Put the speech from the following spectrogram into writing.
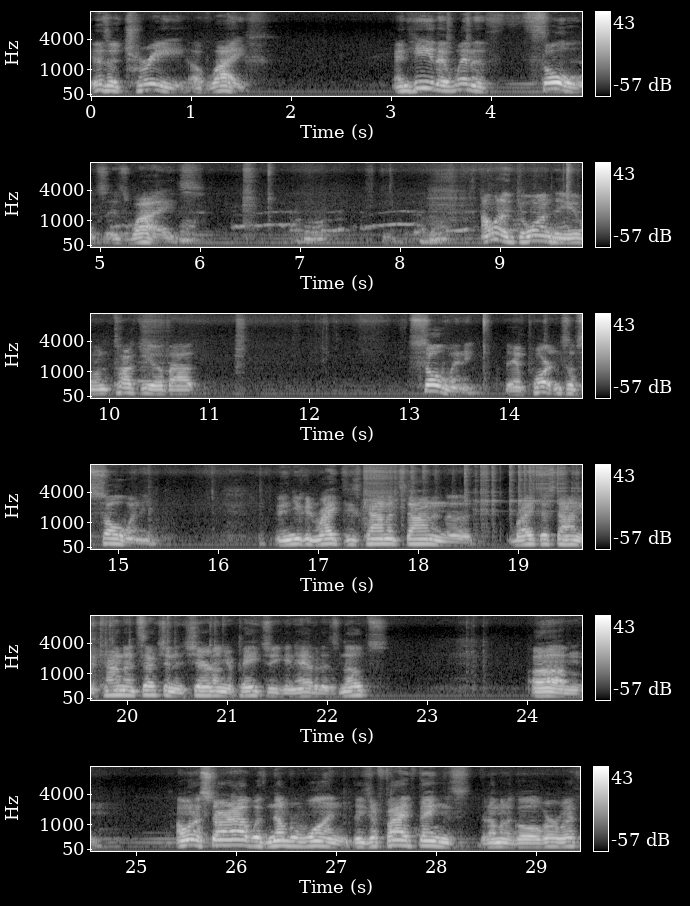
is a tree of life, and he that winneth souls is wise. I want to go on to you and talk to you about soul winning, the importance of soul winning. And you can write these comments down in the write this down in the comment section and share it on your page so you can have it as notes. Um, I want to start out with number one. These are five things that I'm going to go over with.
